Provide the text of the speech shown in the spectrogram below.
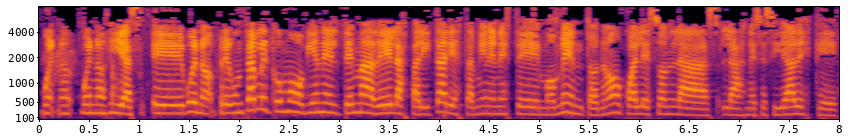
Bueno, buenos días. Eh, bueno, preguntarle cómo viene el tema de las paritarias también en este momento, ¿no? ¿Cuáles son las, las necesidades que,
